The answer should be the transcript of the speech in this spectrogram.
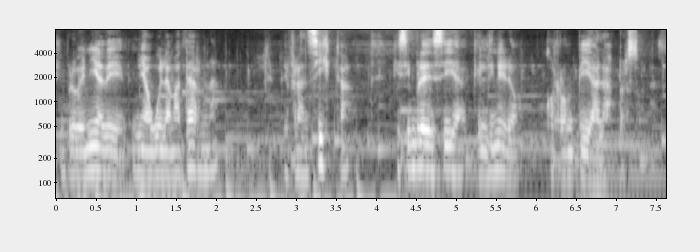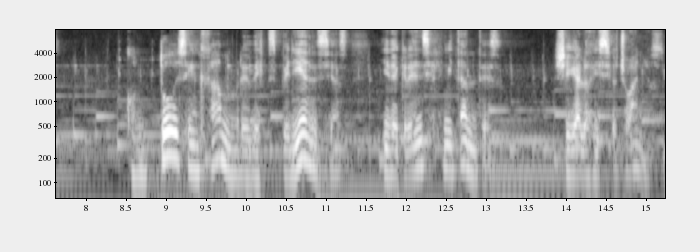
que provenía de mi abuela materna, de Francisca, que siempre decía que el dinero corrompía a las personas. Con todo ese enjambre de experiencias y de creencias limitantes, llegué a los 18 años.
